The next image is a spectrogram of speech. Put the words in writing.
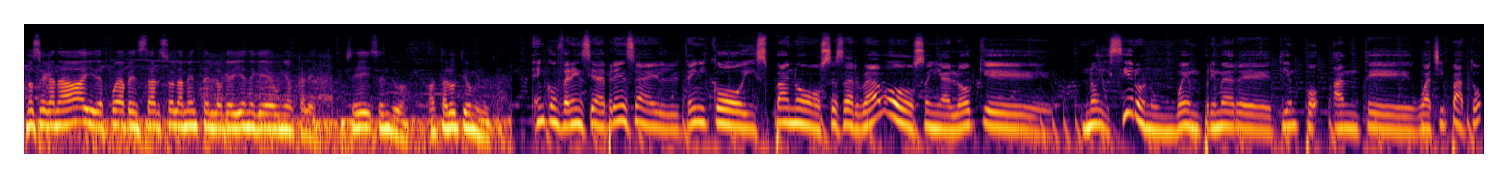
no se ganaba y después a pensar solamente en lo que viene, que es Unión Calera. Sí, sin duda, hasta el último minuto. En conferencia de prensa, el técnico hispano César Bravo señaló que no hicieron un buen primer eh, tiempo ante Huachipato,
